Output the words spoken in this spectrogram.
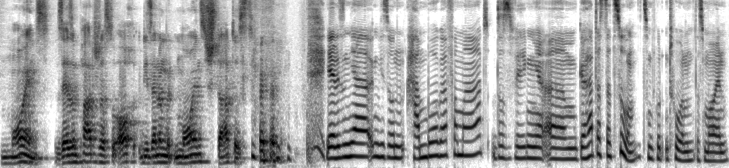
Moins. Sehr sympathisch, dass du auch die Sendung mit Moins startest. ja, wir sind ja irgendwie so ein Hamburger Format, deswegen ähm, gehört das dazu, zum guten Ton, das Moin.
